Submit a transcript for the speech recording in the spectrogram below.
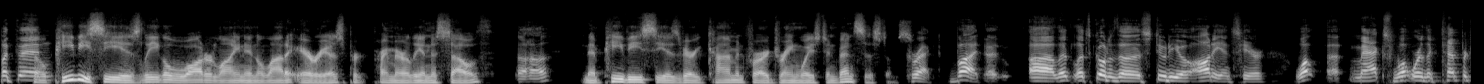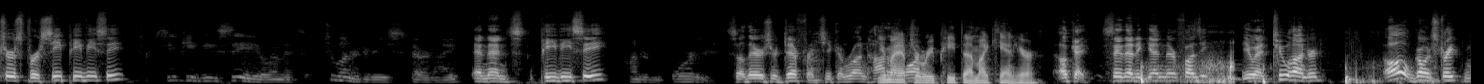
But then, so PVC is legal water line in a lot of areas, pr- primarily in the south. Uh huh, And then PVC is very common for our drain waste and vent systems. correct. But uh, uh, let, let's go to the studio audience here. What, uh, Max? What were the temperatures for CPVC CPVC limits 200 degrees Fahrenheit, and then PVC? 140. So there's your difference. You can run hot. Water. You might or have to repeat them. I can't hear. Okay, say that again, there, Fuzzy. You had 200. Oh, going straight. mi-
